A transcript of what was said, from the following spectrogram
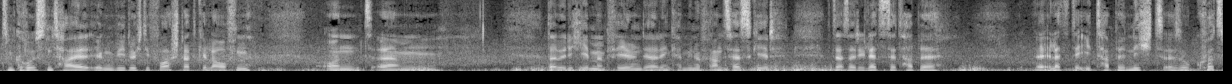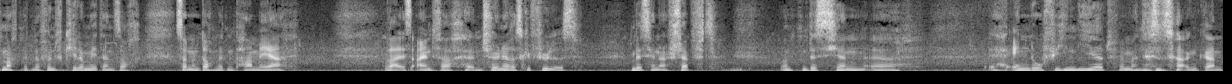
zum größten Teil irgendwie durch die Vorstadt gelaufen. Und ähm, da würde ich jedem empfehlen, der den Camino Frances geht, dass er die letzte Etappe äh, letzte Etappe nicht äh, so kurz macht mit nur fünf Kilometern, doch, sondern doch mit ein paar mehr, weil es einfach ein schöneres Gefühl ist. Ein bisschen erschöpft und ein bisschen äh, endorphiniert, wenn man das so sagen kann,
